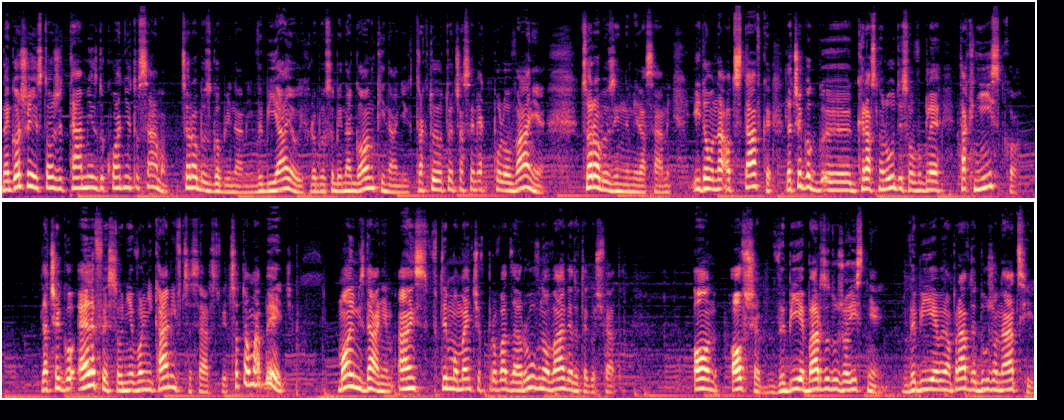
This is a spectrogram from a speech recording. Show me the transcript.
Najgorsze jest to, że tam jest dokładnie to samo. Co robią z goblinami? Wybijają ich, robią sobie nagonki na nich, traktują to czasem jak polowanie. Co robią z innymi rasami? Idą na odstawkę. Dlaczego y, krasnoludy są w ogóle tak nisko? Dlaczego elfy są niewolnikami w cesarstwie? Co to ma być? Moim zdaniem Ainz w tym momencie wprowadza równowagę do tego świata. On, owszem, wybije bardzo dużo istnień, wybije naprawdę dużo nacji,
